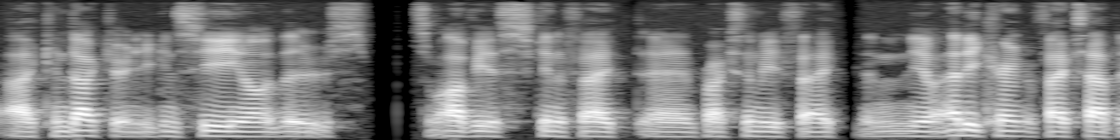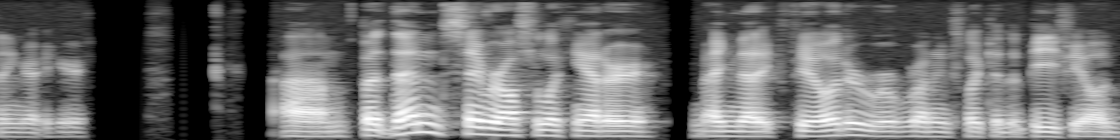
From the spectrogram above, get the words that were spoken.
uh, conductor, and you can see, you know, there's some obvious skin effect and proximity effect, and you know, eddy current effects happening right here. Um, but then say we're also looking at our magnetic field or we're running to look at the B field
